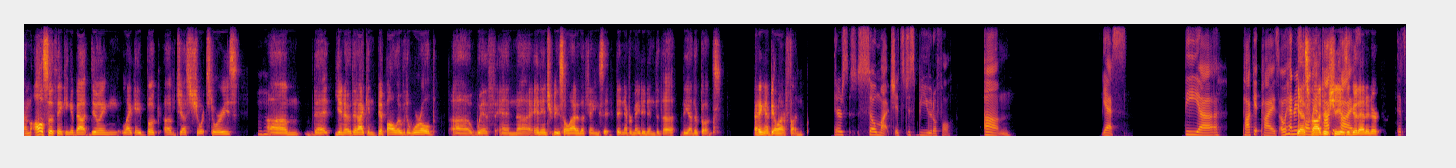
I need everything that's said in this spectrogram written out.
i'm also thinking about doing like a book of just short stories Mhm. um, that you know that I can bip all over the world uh, with and uh, and introduce a lot of the things that that never made it into the the other books. I think that'd be a lot of fun. There's so much. It's just beautiful. Um Yes. The uh pocket pies. Oh, Henry. yes, Roger, she is a good editor. That's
